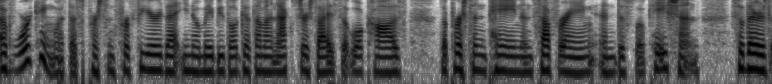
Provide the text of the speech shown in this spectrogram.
of working with this person for fear that you know maybe they'll give them an exercise that will cause the person pain and suffering and dislocation. So there's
